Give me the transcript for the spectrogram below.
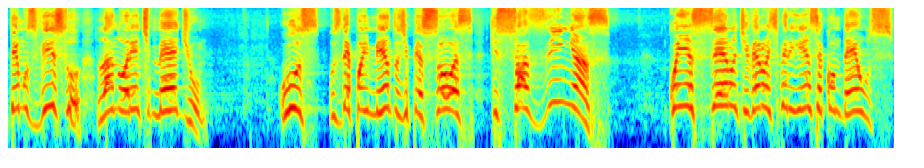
temos visto lá no Oriente Médio os, os depoimentos de pessoas que sozinhas conheceram, tiveram experiência com Deus.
